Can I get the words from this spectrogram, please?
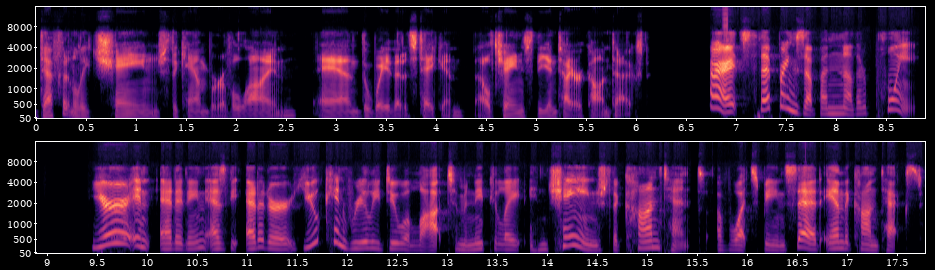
definitely change the camber of a line and the way that it's taken. I'll change the entire context. All right, so that brings up another point. You're in editing as the editor, you can really do a lot to manipulate and change the content of what's being said and the context.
